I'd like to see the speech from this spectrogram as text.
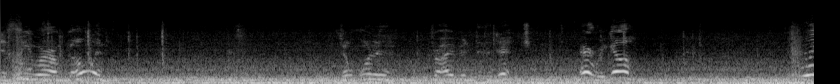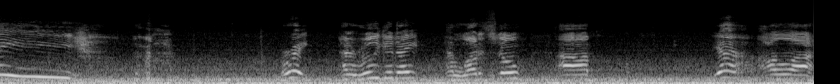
to see where I'm going. Don't want to drive into the ditch. There we go. Whee! All right, had a really good night. Had a lot of snow. Um, yeah, I'll uh,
